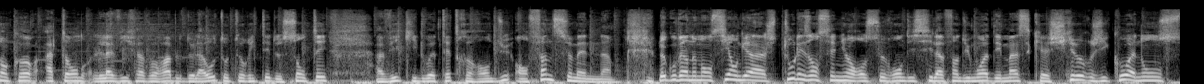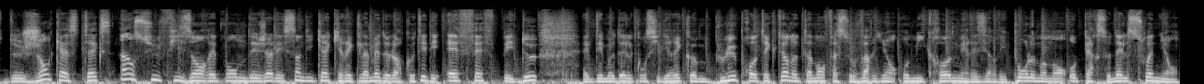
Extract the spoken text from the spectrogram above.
encore attendre l'avis favorable de la haute autorité de santé, avis qui doit être rendu en fin de semaine. Le gouvernement s'y engage. Tous les enseignants recevront d'ici la fin du mois des masques chirurgicaux. Annonce de Jean Castex insuffisant, répondent déjà les syndicats qui réclamaient de leur côté des FFP2, des modèles considérés comme plus protecteurs, notamment face aux variants Omicron, mais réservés pour le moment au personnel soignant.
